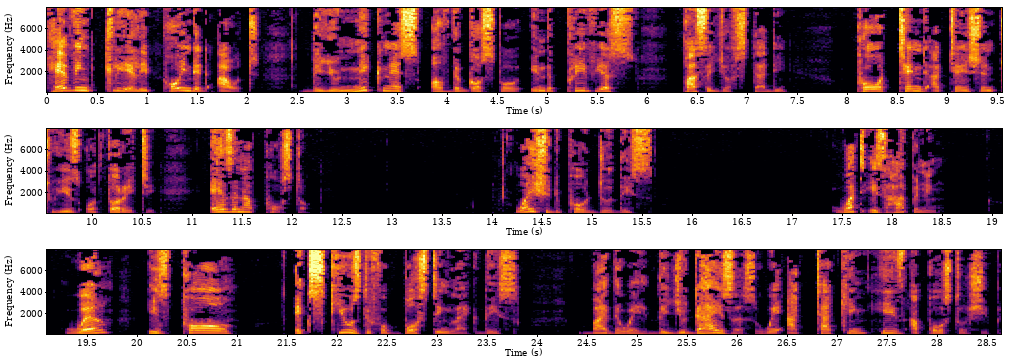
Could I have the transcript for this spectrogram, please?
Having clearly pointed out the uniqueness of the gospel in the previous passage of study, Paul turned attention to his authority as an apostle. Why should Paul do this? What is happening? Well, is Paul excused for boasting like this? By the way, the Judaizers were attacking his apostleship.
